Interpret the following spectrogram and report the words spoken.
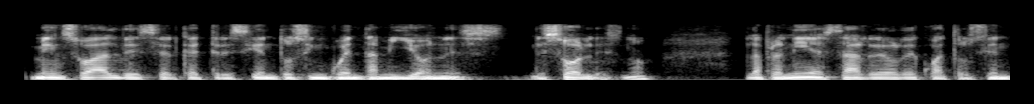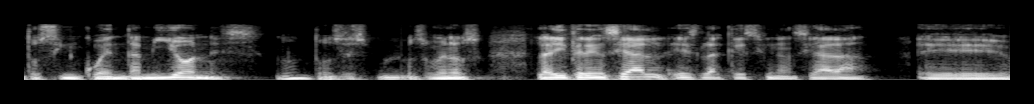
mensual de cerca de 350 millones de soles, ¿no? La planilla está alrededor de 450 millones, ¿no? Entonces, más o menos, la diferencial es la que es financiada eh,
